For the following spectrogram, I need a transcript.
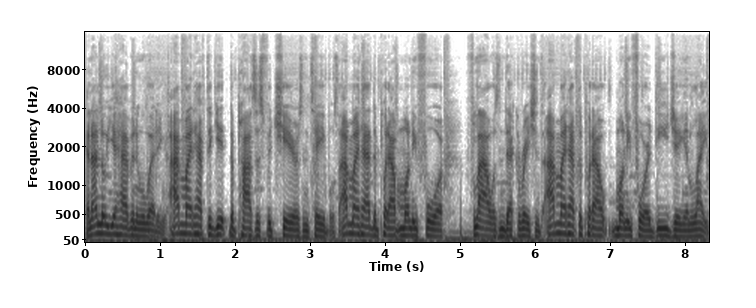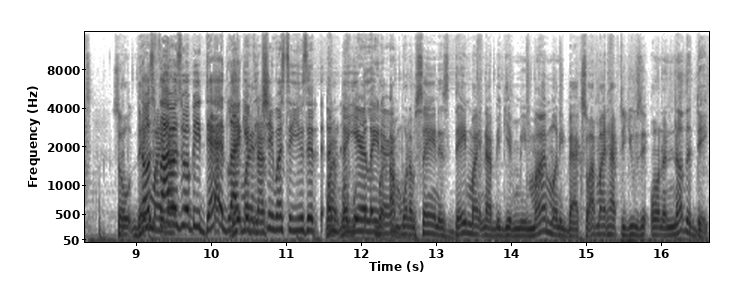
and I know you're having a wedding, I might have to get deposits for chairs and tables. I might have to put out money for flowers and decorations. I might have to put out money for a DJ and lights. So they Those flowers not- will be dead. Like if not- she wants to use it a, Right, a but- year but- later. But I'm, what I'm saying is they might not be giving me my money back, so I might have to use it on another date.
